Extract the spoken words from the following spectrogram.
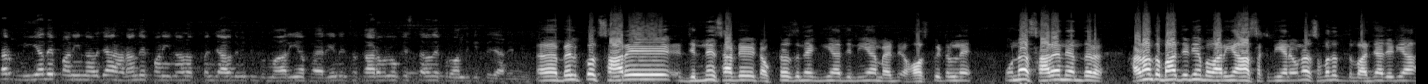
ਸਰ ਮੀਆਂ ਦੇ ਪਾਣੀ ਨਾਲ ਜਾਂ ਹੜ੍ਹਾਂ ਦੇ ਪਾਣੀ ਨਾਲ ਪੰਜਾਬ ਦੇ ਵਿੱਚ ਬਿਮਾਰੀਆਂ ਫੈਲ ਰਹੀਆਂ ਨੇ। ਸਰਕਾਰ ਵੱਲੋਂ ਕਿਸ ਤਰ੍ਹਾਂ ਦੇ ਪ੍ਰਬੰਧ ਕੀਤੇ ਜਾ ਰਹੇ ਨੇ? ਬਿਲਕੁਲ ਸਾਰੇ ਜਿੰਨੇ ਸਾਡੇ ਡਾਕਟਰਸ ਨੇ ਗੀਆਂ ਜਿੰਨੀਆਂ ਹਸਪੀਟਲ ਨੇ ਉਹਨਾਂ ਸਾਰਿਆਂ ਦੇ ਅੰਦਰ ਹੜ੍ਹਾਂ ਤੋਂ ਬਾਅਦ ਜਿਹੜੀਆਂ ਬਿਮਾਰੀਆਂ ਆ ਸਕਦੀਆਂ ਨੇ ਉਹਨਾਂ ਸੰਬੰਧਿਤ ਦਵਾਈਆਂ ਜਿਹੜੀਆਂ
